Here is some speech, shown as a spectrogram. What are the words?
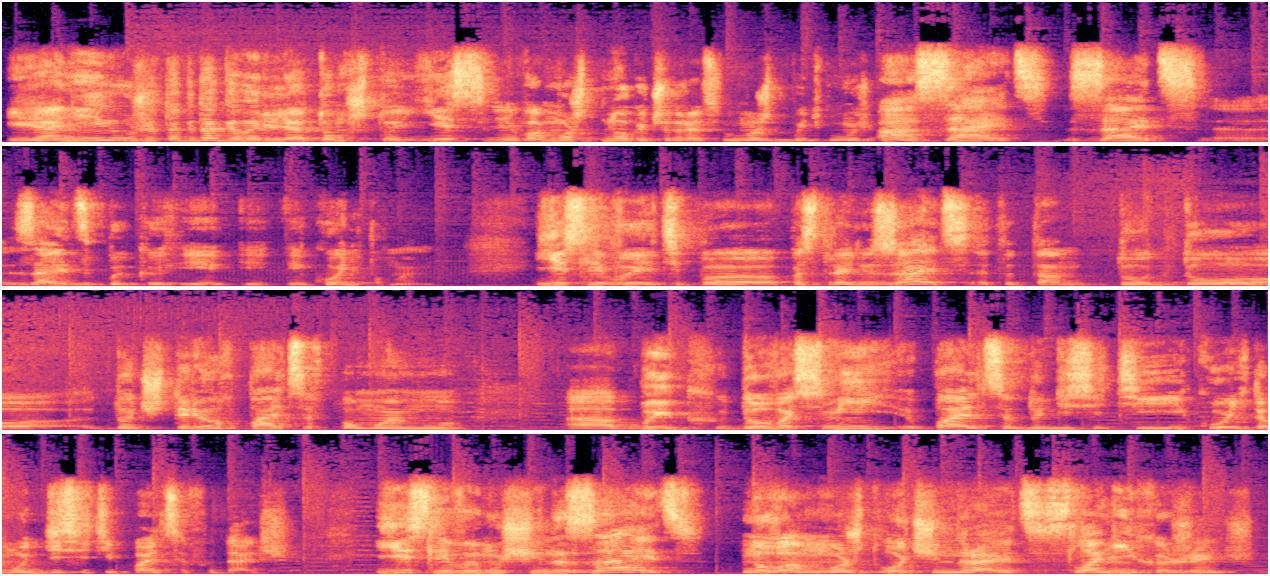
И они уже тогда говорили о том, что если вам может много чего нравится, может быть... муж- А, заяц. Заяц, э, заяц, бык и, и, и конь, по-моему. Если вы, типа, по строению заяц, это там до, до, до 4 пальцев, по-моему, а бык до 8 пальцев, до 10, и конь там от 10 пальцев и дальше. Если вы мужчина-заяц, но вам может очень нравиться слониха женщина,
